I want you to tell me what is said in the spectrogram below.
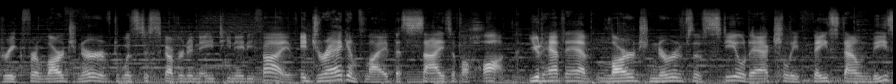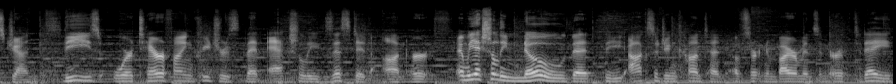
Greek for large nerved, was discovered in 1885, a dragonfly the size of a hawk. You You'd have to have large nerves of steel to actually face down these gents. These were terrifying creatures that actually existed on Earth. And we actually know that the oxygen content of certain environments in Earth today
